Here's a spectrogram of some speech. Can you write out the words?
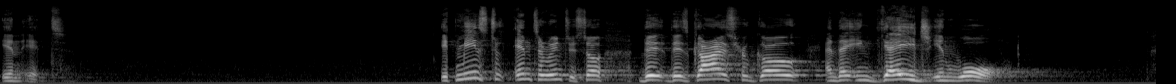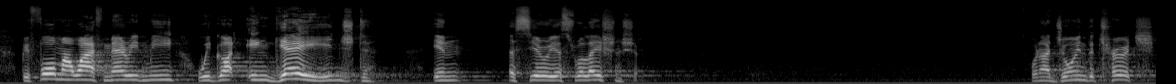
in it. It means to enter into. So there's guys who go and they engage in war. Before my wife married me, we got engaged in a serious relationship. When I joined the church,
